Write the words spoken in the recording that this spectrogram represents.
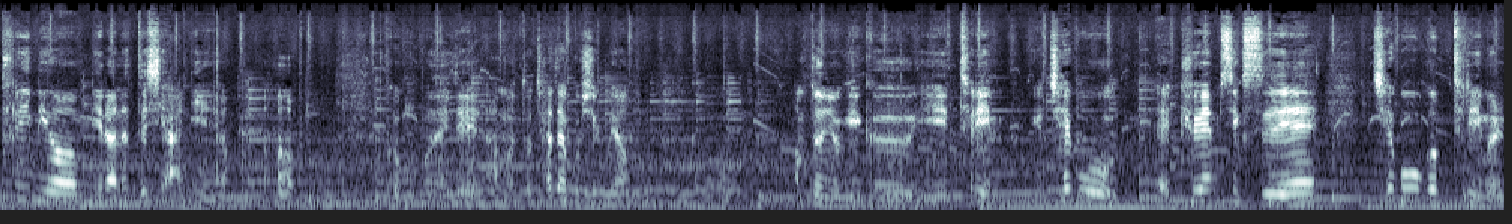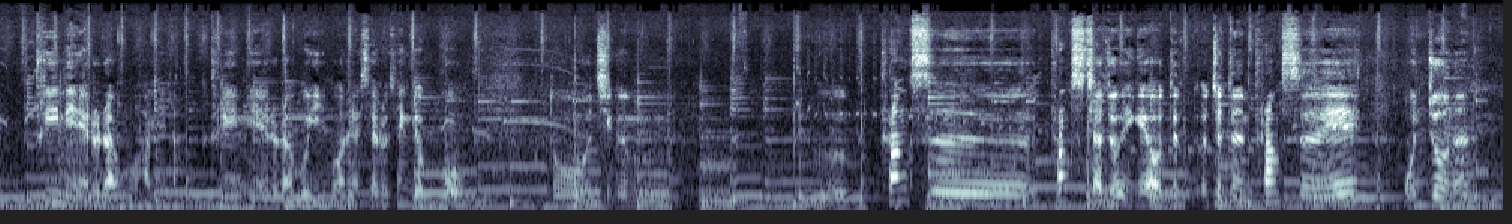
프리미엄이라는 뜻이 아니에요. 그 부분은 이제 한번 또 찾아보시고요. 아무튼 여기 그 이 트림 최고 QM6의 최고급 트림을 프리미에르라고 합니다. 프리미에르라고 이번에 새로 생겼고 또 지금 그 프랑스 프랑스 차죠. 이게 어쨌, 어쨌든 프랑스의 원조는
